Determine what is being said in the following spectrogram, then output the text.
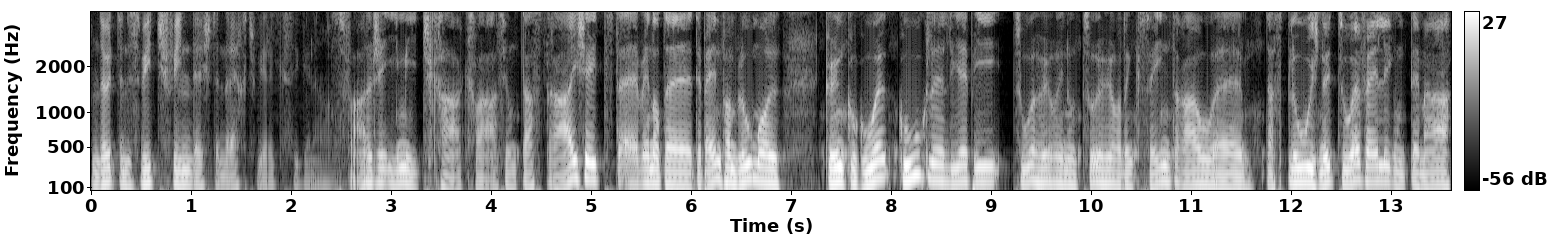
um dort einen Switch finden, ist dann recht schwierig gewesen, genau. Das falsche Image quasi. Und das drei ist jetzt, äh, wenn ihr den, den Band von Blue mal gehen, googlen, liebe Zuhörerinnen und Zuhörer, dann sehen ihr auch, äh, das Blue ist nicht zufällig und der Mann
